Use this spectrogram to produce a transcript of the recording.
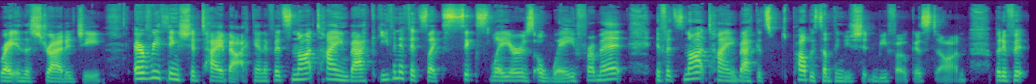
right in the strategy? Everything should tie back and if it's not tying back even if it's like six layers away from it if it's not tying back it's probably something you shouldn't be focused on. But if it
